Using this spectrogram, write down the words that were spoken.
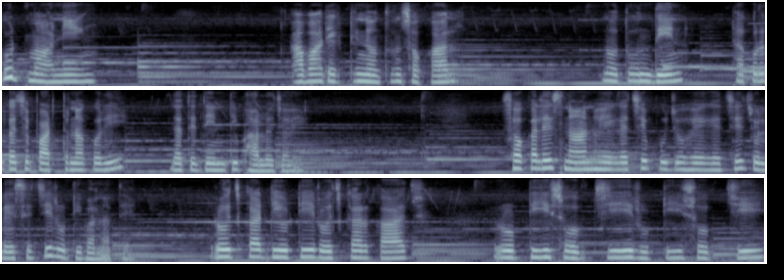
গুড মর্নিং আবার একটি নতুন সকাল। নতুন দিন। ঠাকুরের কাছে প্রার্থনা করি যাতে দিনটি ভালো যায়। সকালে স্নান হয়ে গেছে, পুজো হয়ে গেছে, চলে এসেছি রুটি বানাতে। রোজকার ডিউটি, রোজকার কাজ, রুটি, সবজি রুটি, সবজি,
